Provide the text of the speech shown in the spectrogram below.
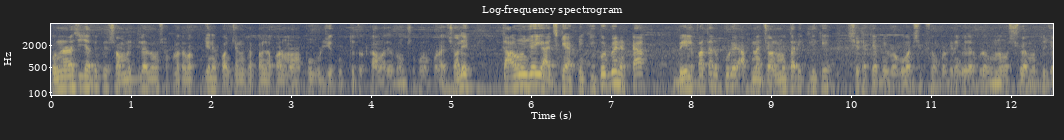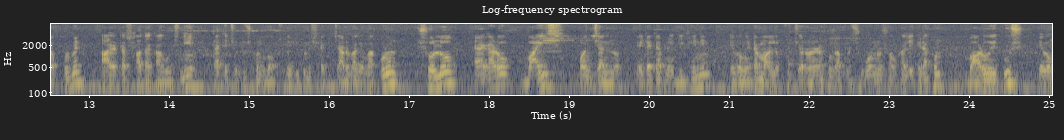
কন্যা রাশি জাতকদের সমৃদ্ধি লাভ এবং সফলতা প্রাপ্তির জন্য পঞ্চান্ন কল্যাণকর মহাপ্রভুর যে গুপ্ত টোটকা আমাদের বংশ পরম্পরায় চলে, তা অনুযায়ী আজকে আপনি কি করবেন? একটা বেলপাতার উপরে আপনার জন্ম তারিখ লিখে সেটাকে আপনি ভগবান শিব সম্পর্কে নিবেদন করে অন্নম শিবের মধ্যে জপ করবেন। আর একটা সাদা কাগজ নিয়ে তাকে চতুষ্কোণ বক্স তৈরি করে সেটাকে চার ভাগে ভাগ করুন। ষোলো, এগারো, বাইশ, পঞ্চান্ন। এটাকে আপনি লিখে নিন এবং এটা মা লক্ষ্মীর চরণে রাখুন, আপনার সুবর্ণ সংখ্যা লিখে রাখুন। বারো, একুশ এবং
